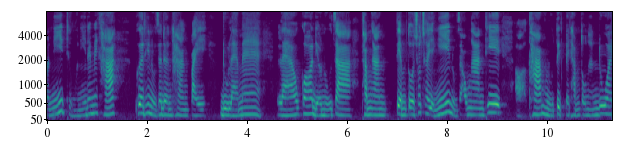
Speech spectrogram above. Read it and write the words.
วันนี้ถึงวันนี้ได้ไหมคะ เพื่อที่หนูจะเดินทางไปดูแลแม่ แล้วก็เดี๋ยวหนูจะทำงานเตรียมตัวชดเชยอย่างนี้ หนูจะเอางานที่ค้างหนูติดไปทำตรงนั้นด้วย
